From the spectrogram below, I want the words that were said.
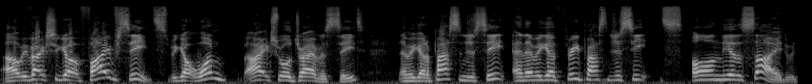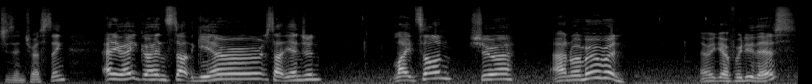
Uh, we've actually got five seats. We got one actual driver's seat. Then we got a passenger seat, and then we got three passenger seats on the other side, which is interesting. Anyway, go ahead and start the gear, start the engine. Lights on, sure, and we're moving. There we go, if we do this.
